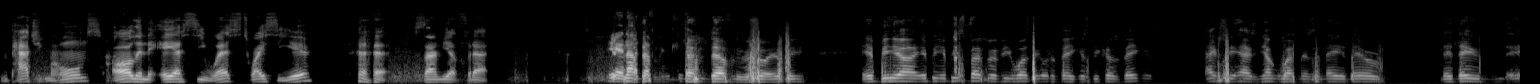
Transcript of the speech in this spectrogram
and Patrick Mahomes, all in the AFC West twice a year. Sign me up for that. Yeah, not definitely, definitely, definitely for sure. It'd be, it'd be, uh, it'd be, it'd be special if he was to go to Vegas because Vegas actually has young weapons and they, they're, they, they, they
